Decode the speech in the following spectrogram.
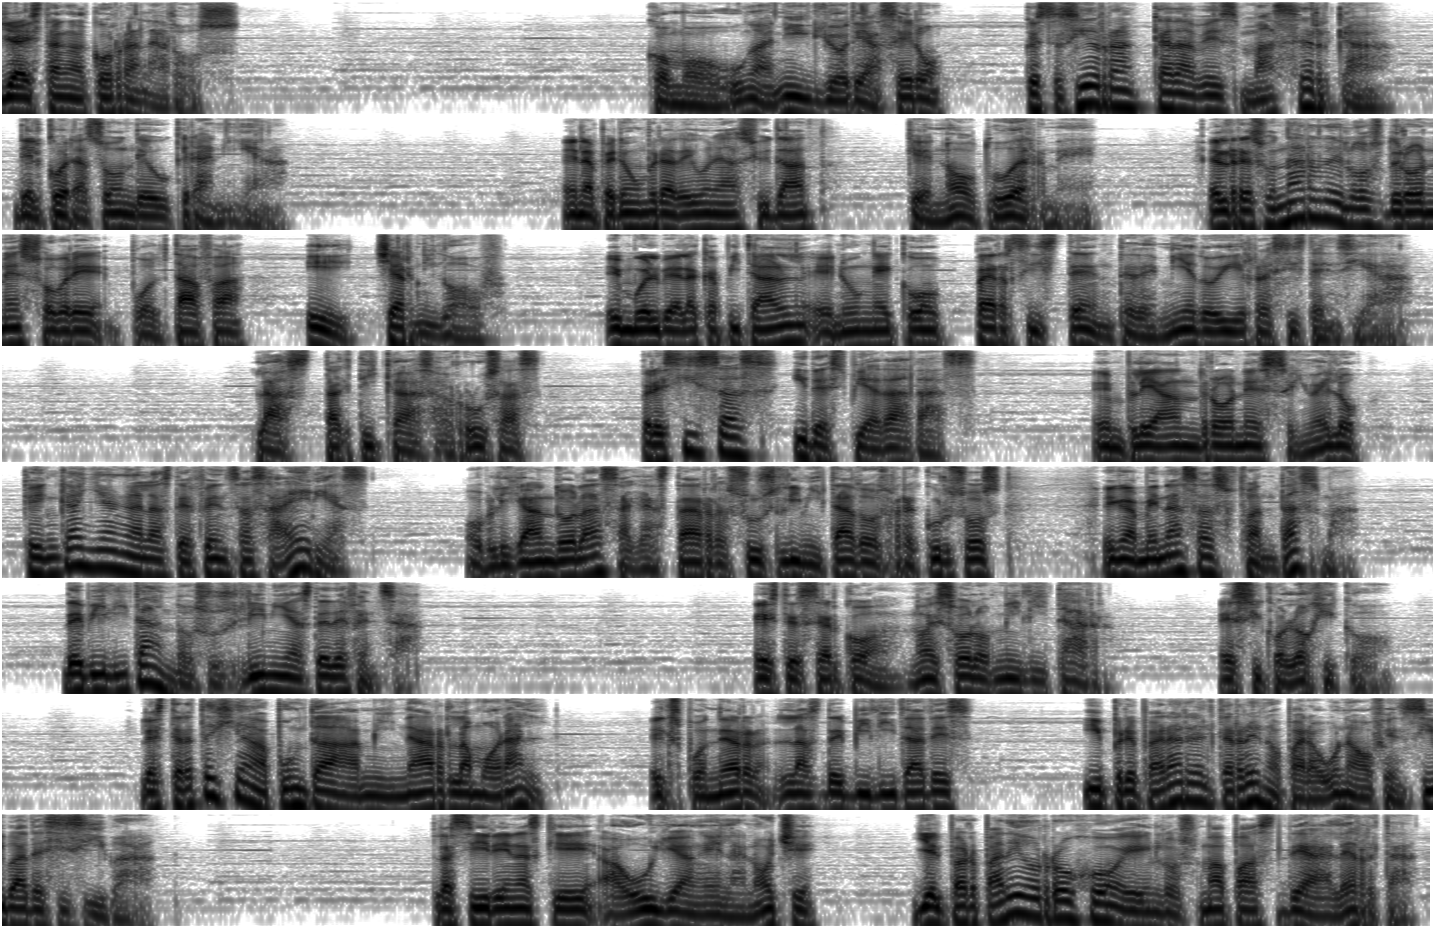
ya están acorralados. Como un anillo de acero que se cierra cada vez más cerca del corazón de Ucrania. En la penumbra de una ciudad que no duerme, el resonar de los drones sobre Poltava y Chernigov envuelve a la capital en un eco persistente de miedo y resistencia. Las tácticas rusas, precisas y despiadadas, emplean drones señuelo que engañan a las defensas aéreas, obligándolas a gastar sus limitados recursos en amenazas fantasma, debilitando sus líneas de defensa. Este cerco no es solo militar, es psicológico. La estrategia apunta a minar la moral, exponer las debilidades y preparar el terreno para una ofensiva decisiva. Las sirenas que aullan en la noche y el parpadeo rojo en los mapas de alerta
